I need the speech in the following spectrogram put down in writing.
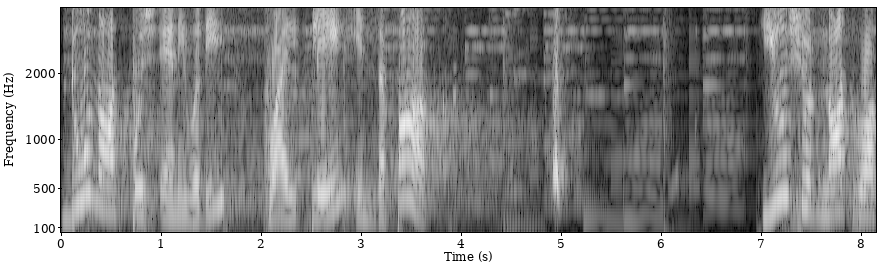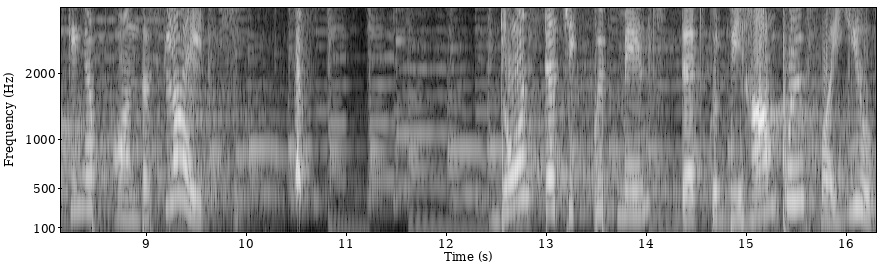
Do not push anybody while playing in the park. You should not walking up on the slides. Don't touch equipments that could be harmful for you.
